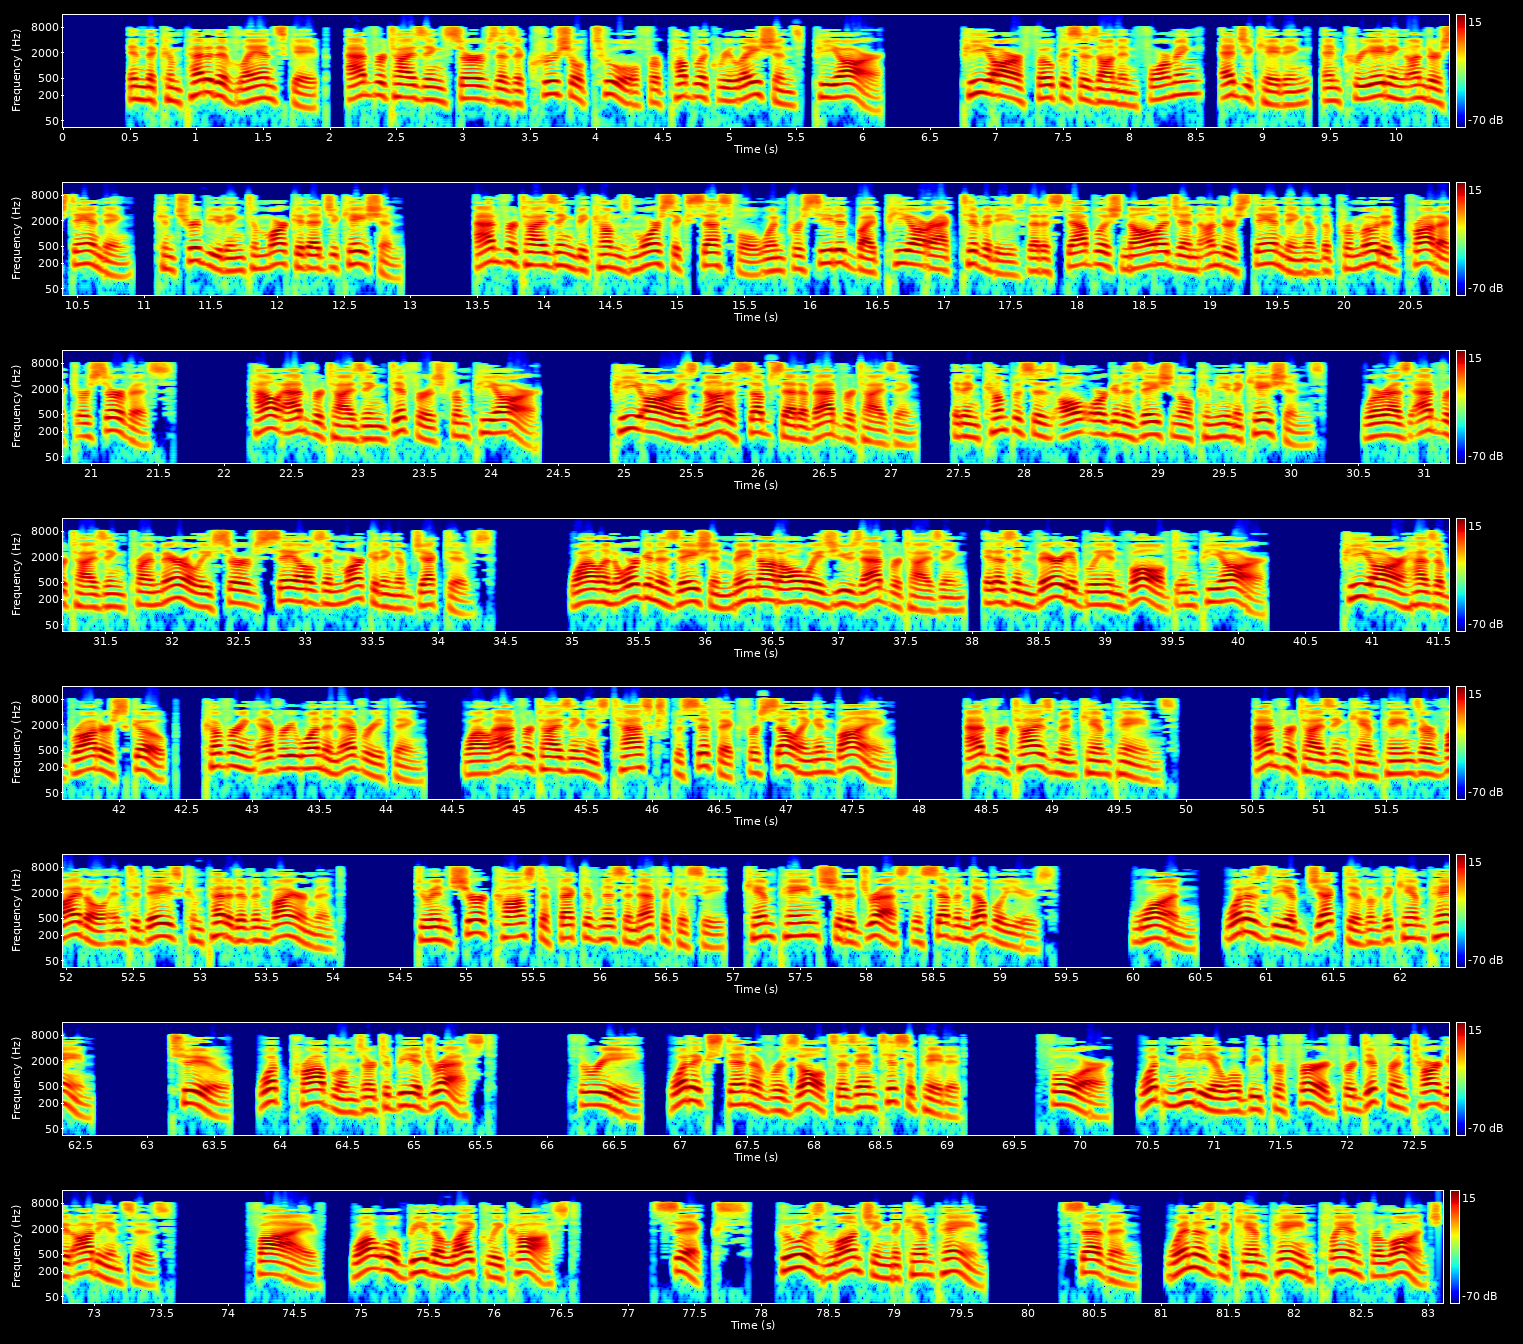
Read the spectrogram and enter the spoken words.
In the competitive landscape, advertising serves as a crucial tool for public relations PR, PR focuses on informing, educating, and creating understanding, contributing to market education. Advertising becomes more successful when preceded by PR activities that establish knowledge and understanding of the promoted product or service. How advertising differs from PR. PR is not a subset of advertising. It encompasses all organizational communications, whereas advertising primarily serves sales and marketing objectives. While an organization may not always use advertising, it is invariably involved in PR. PR has a broader scope, covering everyone and everything, while advertising is task-specific for selling and buying. Advertisement campaigns. Advertising campaigns are vital in today's competitive environment. To ensure cost-effectiveness and efficacy, campaigns should address the seven W's. 1. What is the objective of the campaign? 2. What problems are to be addressed? 3. What extent of results is anticipated? 4. What media will be preferred for different target audiences? 5. What will be the likely cost? 6. Who is launching the campaign? 7. When is the campaign planned for launch?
